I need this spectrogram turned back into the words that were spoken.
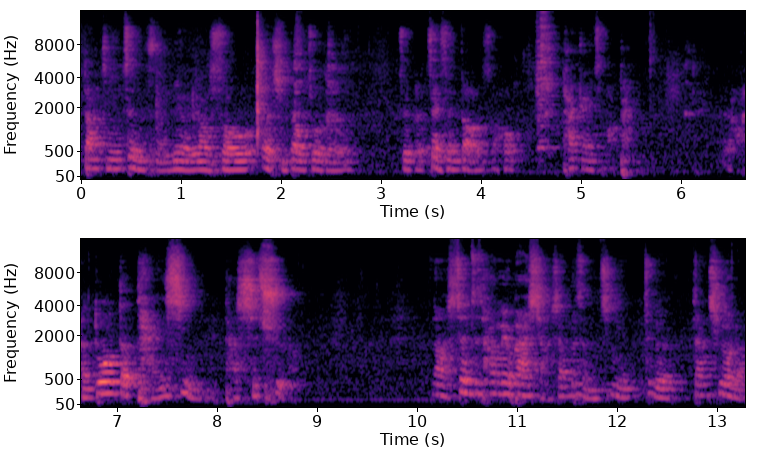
当今政府没有要收二期稻作的这个再生稻的时候，他该怎么办？很多的弹性他失去了。那甚至他没有办法想象，为什么今年这个当气候暖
